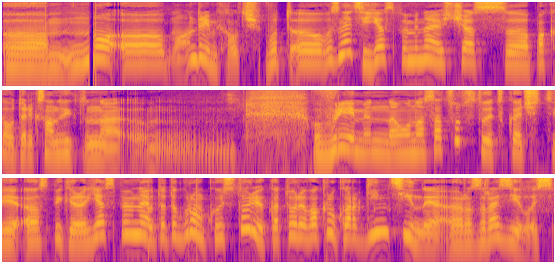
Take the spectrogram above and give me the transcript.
Эм, но, э, Андрей Михайлович, вот вы знаете, я вспоминаю сейчас, пока вот Александра Викторовна эм, временно у нас отсутствует в качестве спикера, я вспоминаю вот эту громкую историю, которая вокруг Аргентины разразилась.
